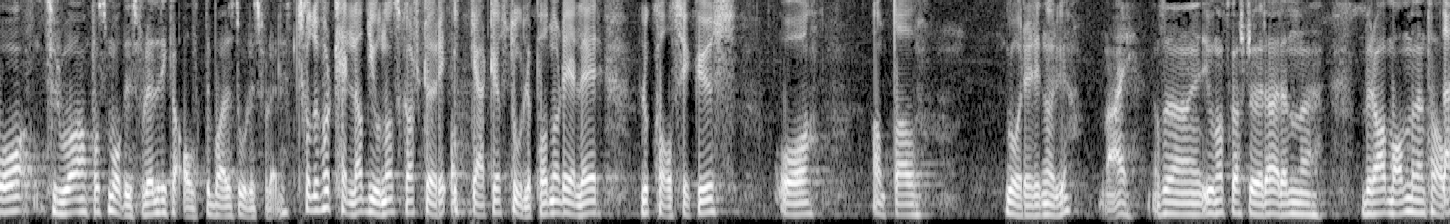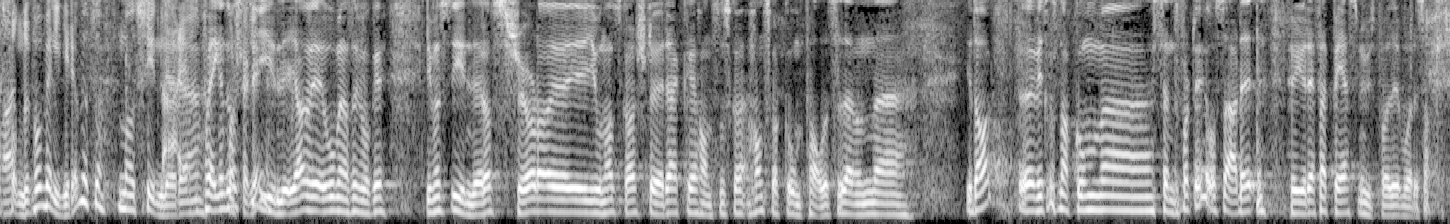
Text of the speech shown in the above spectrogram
Og troa på smådriftsfordeler, ikke alltid bare stordriftsfordeler. Skal du fortelle at Jonas Gahr Støre ikke er til å stole på når det gjelder lokalsykehus og antall gårder i Norge? Nei. altså Jonas Gahr Støre er en eh, bra mann, men den talen Det er sånn du får velgere, vet du. Med å synliggjøre forskjeller. Synlig, ja, jo, men altså, vi, ikke, vi, må synliggjøre oss sjøl. Jonas Gahr Støre er ikke han som skal, han skal ikke omtales i den uh, i dag. Uh, vi skal snakke om Senterpartiet, og så er det Høyre og Frp som utfordrer våre saker.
